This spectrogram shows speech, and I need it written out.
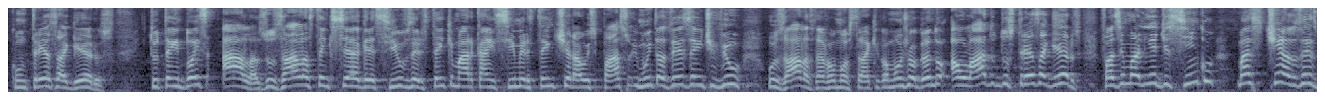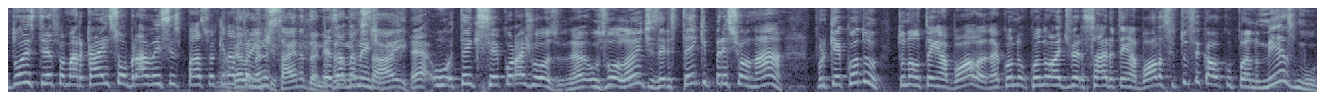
com três zagueiros tu tem dois alas. Os alas têm que ser agressivos, eles têm que marcar em cima, eles têm que tirar o espaço. E muitas vezes a gente viu os alas, né? Vou mostrar aqui com a mão, jogando ao lado dos três zagueiros. Fazia uma linha de cinco, mas tinha às vezes dois, três para marcar e sobrava esse espaço aqui na Pelo frente. Pelo menos sai, né, Dani? Exatamente. Pelo menos sai. É, o, tem que ser corajoso, né? Os volantes, eles têm que pressionar porque quando tu não tem a bola, né? Quando, quando o adversário tem a bola, se tu ficar ocupando mesmo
